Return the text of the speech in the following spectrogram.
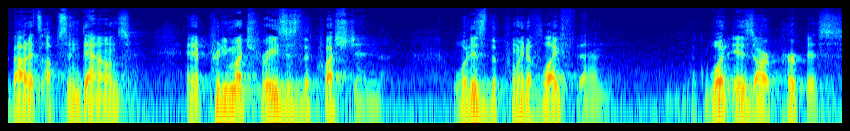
about its ups and downs, and it pretty much raises the question what is the point of life then? Like, what is our purpose?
